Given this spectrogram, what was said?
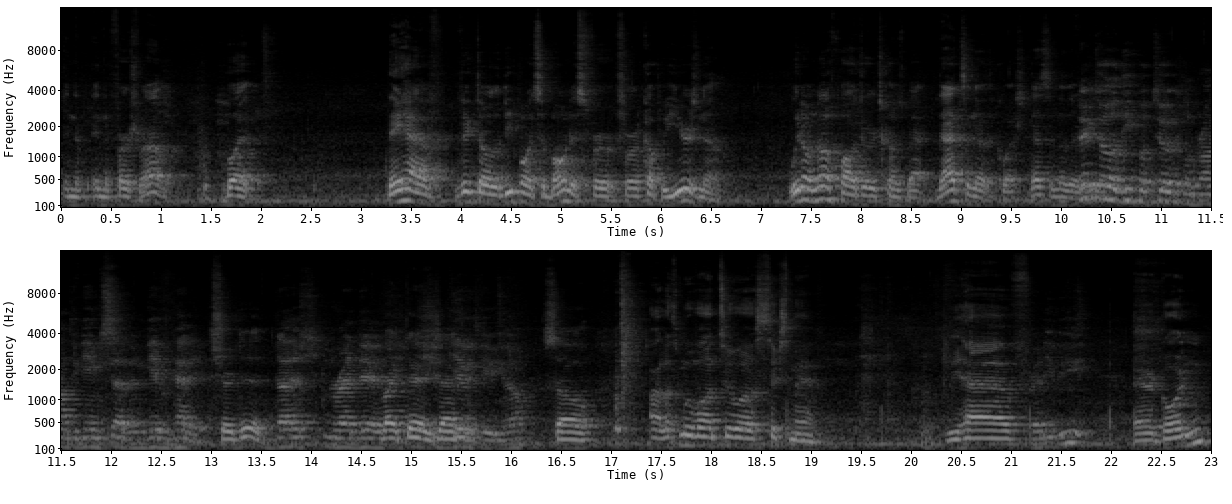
in the in the first round, but they have Victor Oladipo and Sabonis for, for a couple years now. We don't know if Paul George comes back. That's another question. That's another. Victor Oladipo took LeBron to Game Seven gave him headaches. Sure did. That is right there. Right there, exactly. Give it to you, you know. So All right, let's move on to a six man. We have Freddie B. Eric Gordon.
